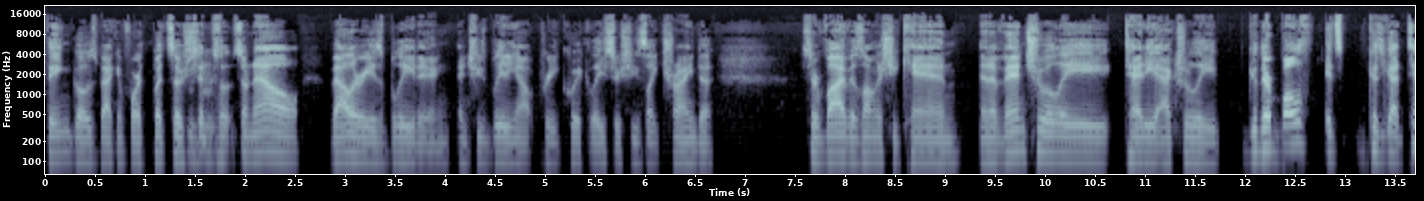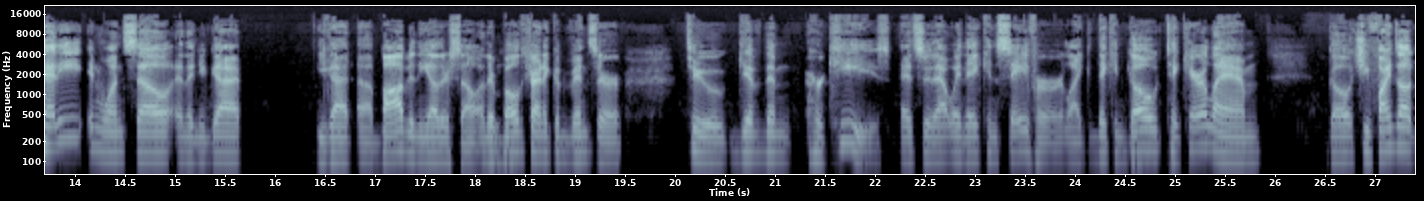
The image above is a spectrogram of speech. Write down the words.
thing goes back and forth. But so she Mhm. so, so now Valerie is bleeding, and she's bleeding out pretty quickly. So she's like trying to survive as long as she can. And eventually, Teddy actually, they're both. It's because you got Teddy in one cell, and then you got you got uh, Bob in the other cell, and they're Mhm. both trying to convince her to give them her keys, and so that way they can save her. Like they can go take care of Lamb. Go. She finds out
